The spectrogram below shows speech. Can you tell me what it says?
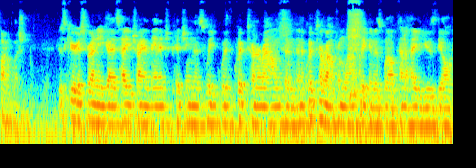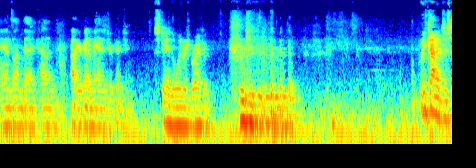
Final question. Just curious for any of you guys, how you try and manage pitching this week with quick turnarounds and, and a quick turnaround from last weekend as well, kind of how you use the all hands on deck, kind of how you're gonna manage your pitching. Stay in the winners bracket. We've kind of just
